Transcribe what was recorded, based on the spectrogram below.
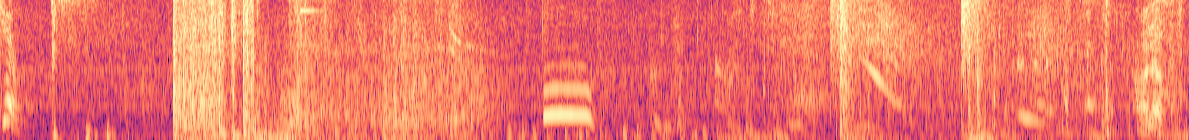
Kill. oh no.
